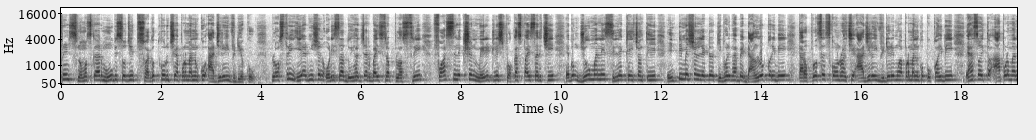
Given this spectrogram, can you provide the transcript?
ফ্রেন্ডস নমস্কার মু বিশ্বজিৎ স্বাগত করুছি আপনার আজির এই ভিডিওকু প্লস থ্রি ই আডমিশন ওড়শা দুই হাজার বাইশর plus three first selection merit list প্রকাশ পাই সারিছি এবং যে সিলেক্ট হয়েছেন ইন্টিমেসন লেটর কিভাবে ভাবে ডাউনলোড করবে তার প্রোসেস কম রয়েছে আজির এই ভিডিওরে মু আপনার কহবি এসহিত আপনার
